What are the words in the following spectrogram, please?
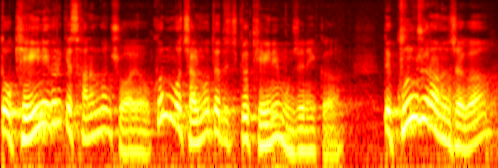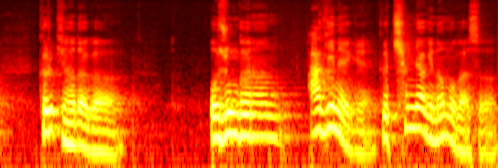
또 개인이 그렇게 사는 건 좋아요. 그건 뭐 잘못돼도 그 개인의 문제니까. 근데 군주라는 자가 그렇게 하다가 어중간한 악인에게 그 청략이 넘어가서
